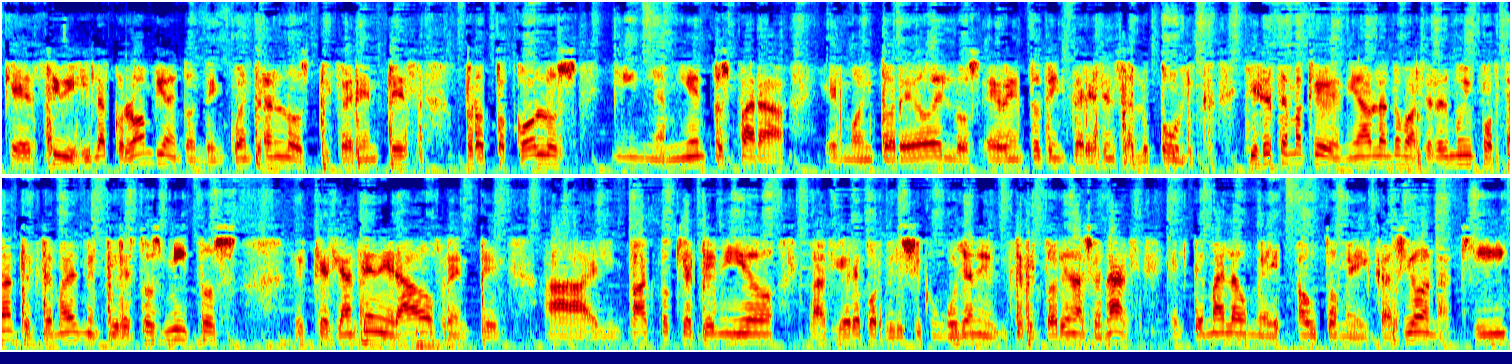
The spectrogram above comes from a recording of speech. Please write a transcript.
que es Si Vigila Colombia, en donde encuentran los diferentes protocolos y lineamientos para el monitoreo de los eventos de interés en salud pública. Y ese tema que venía hablando Marcelo es muy importante, el tema de desmentir estos mitos eh, que se han generado frente al impacto que ha tenido la fiebre por virus chikungunya en el territorio nacional. El tema de la automedicación, aquí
